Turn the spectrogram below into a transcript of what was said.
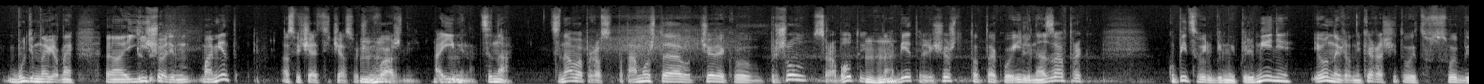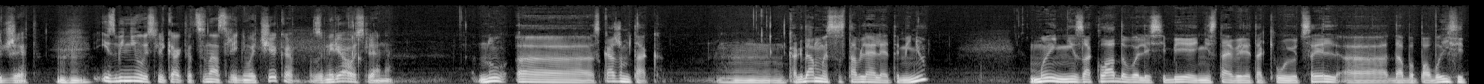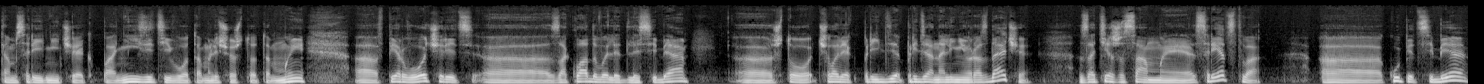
будем, наверное, э, еще один момент освещать сейчас очень важный, а именно цена. Цена вопроса. Потому что вот человек пришел с работы Мгм. на обед или еще что-то такое, или на завтрак, купить свои любимые пельмени, и он наверняка рассчитывает свой бюджет. Мгм. Изменилась ли как-то цена среднего чека? Замерялась ли она? Ну, э, скажем так, когда мы составляли это меню, мы не закладывали себе, не ставили такую цель, э, дабы повысить там средний чек, понизить его там или еще что-то. Мы э, в первую очередь э, закладывали для себя, э, что человек, придя, придя на линию раздачи, за те же самые средства э, купит себе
